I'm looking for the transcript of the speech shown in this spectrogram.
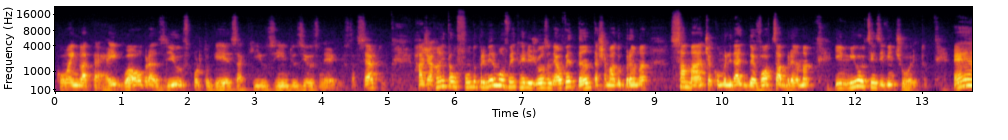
com a Inglaterra. É igual ao Brasil, os portugueses aqui, os índios e os negros, tá certo? Rajahan então funda o primeiro movimento religioso neo-vedanta chamado Brahma Samadhi, a comunidade de devotos a Brahma, em 1828. É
